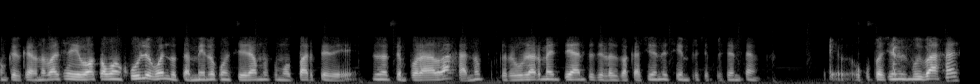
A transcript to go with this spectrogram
aunque el carnaval se llevó a cabo en julio, bueno, también lo consideramos como parte de, una temporada baja, ¿no? Porque regularmente antes de las vacaciones siempre se presentan eh, ocupaciones muy bajas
